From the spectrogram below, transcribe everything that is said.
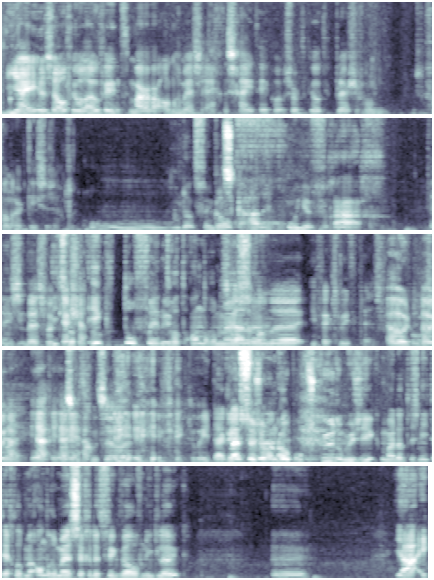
die jij zelf heel lauw vindt, maar waar andere mensen echt een scheid hebben? Een soort guilty pleasure van, van artiesten, zeg maar. Oeh, dat vind ik wel een goede vraag. Is, is Iets wat ik tof vind, wat andere mensen... van de Evacuate Dance. Oh, volgens oh ja, mij. ja, ja. Als ik ja. het goed. Evacuate Ja, ik luister sowieso een hoop obscure muziek, maar dat is niet echt dat mijn andere mensen zeggen dit vind ik wel of niet leuk. Eh, ja, ik,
